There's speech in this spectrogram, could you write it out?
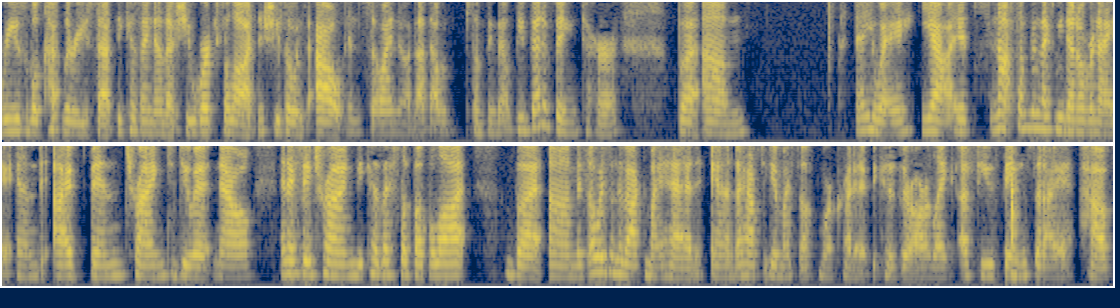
reusable cutlery set because I know that she works a lot and she's always out, and so I know that that would something that would be benefiting to her. But um, anyway, yeah, it's not something that can be done overnight. And I've been trying to do it now. And I say trying because I slip up a lot, but um, it's always in the back of my head. And I have to give myself more credit because there are like a few things that I have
